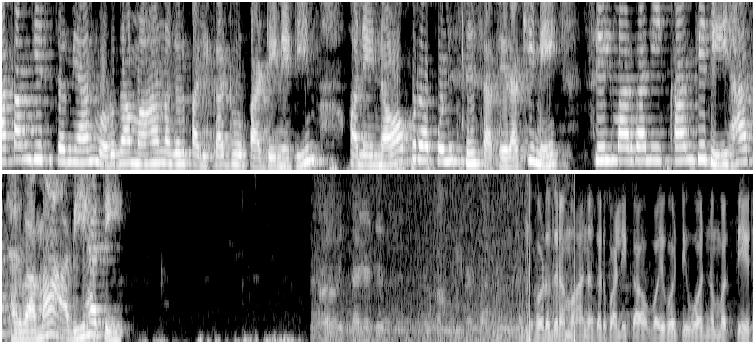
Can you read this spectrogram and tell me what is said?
આ કામગીરી દરમિયાન વડોદરા મહાનગરપાલિકા ઢોર પાર્ટીની ટીમ અને નવાપુરા પોલીસને સાથે રાખીને સીલ મારવાની કામગીરી હાથ ધરવામાં આવી હતી. વડોદરા મહાનગરપાલિકા વહીવટી વોર્ડ નંબર તેર,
